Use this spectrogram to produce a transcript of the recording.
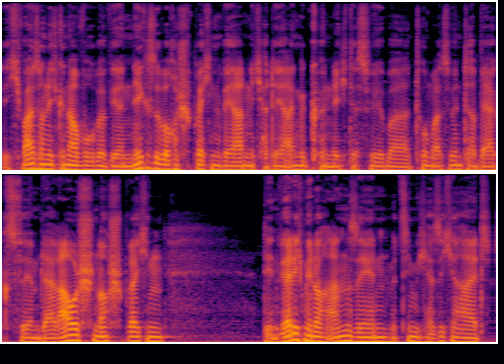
Ich weiß noch nicht genau, worüber wir nächste Woche sprechen werden. Ich hatte ja angekündigt, dass wir über Thomas Winterbergs Film Der Rausch noch sprechen. Den werde ich mir noch ansehen, mit ziemlicher Sicherheit.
